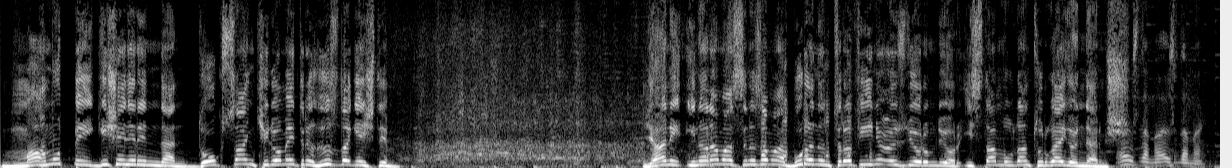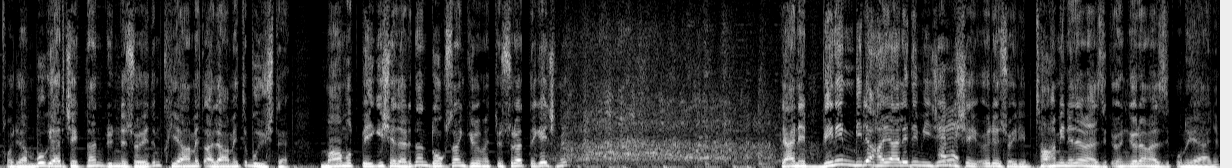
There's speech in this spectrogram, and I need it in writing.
Mahmut Bey gişelerinden 90 kilometre hızla geçtim. Yani inanamazsınız ama buranın trafiğini özlüyorum diyor. İstanbul'dan Turgay göndermiş. Özleme özleme. Hocam bu gerçekten dün de söyledim kıyamet alameti bu işte. Mahmut Bey gişelerden 90 kilometre süratle geçmek. Yani benim bile hayal edemeyeceğim evet. bir şey öyle söyleyeyim. Tahmin edemezdik öngöremezdik bunu yani.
